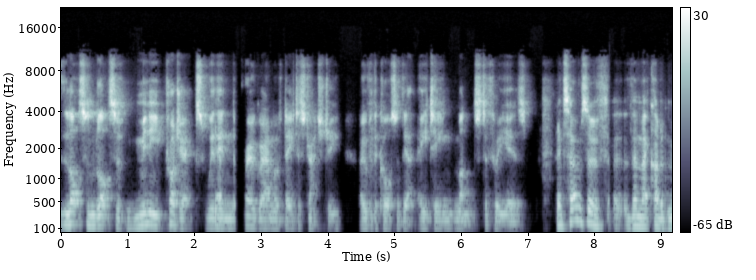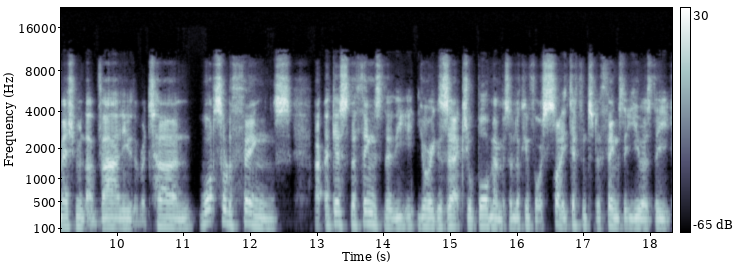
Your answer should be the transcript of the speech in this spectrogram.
Lots and lots of mini projects within yeah. the program of data strategy over the course of the 18 months to three years. In terms of uh, then that kind of measurement, that value, the return, what sort of things? I guess the things that the, your execs, your board members are looking for is slightly different to the things that you, as the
